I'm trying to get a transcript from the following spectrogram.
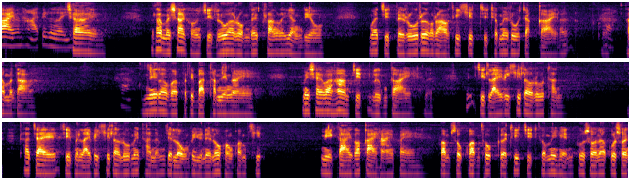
กายมันหายไปเลย ใช่ธรรมชาติของจิตรู้อารมณ์ได้ครั้งละอย่างเดียว เมื่อจิตไปรู้เรื่องราวที่คิดจิตจะไม่รู้จักกายแล้วค่ะธรรมดาค่ะ นี่เรามาปฏิบัติทำยังไง ไม่ใช่ว่าห้ามจิตลืมกายนะจิตไหลไปคิดเรารู้ทัน ถ้าใจจิตมันไหลไปคิดเรารู้ไม่ทันนะมันจะหลงไปอยู่ในโลกของความคิด มีกายก็กายหายไป ความสุขความทุกข์เกิดที่จิตก็ไม่เห็นกุศลอกุศล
